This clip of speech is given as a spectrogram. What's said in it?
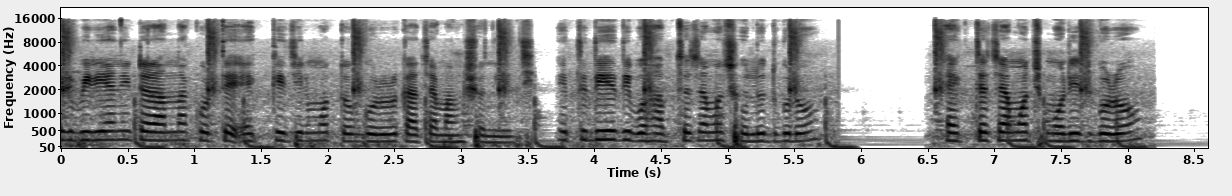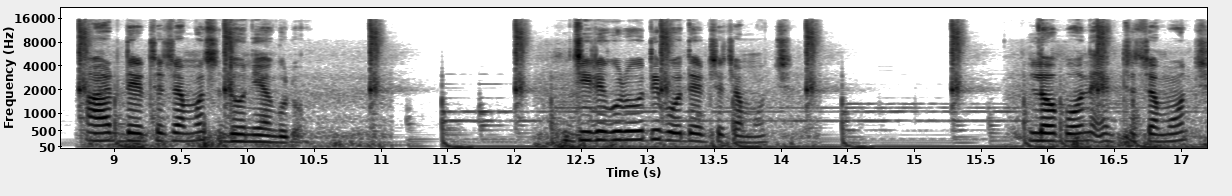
এর বিরিয়ানিটা রান্না করতে এক কেজির মতো গরুর কাঁচা মাংস নিয়েছি। এতে দিয়ে দিব হাফ চা চামচ হলুদ গুঁড়ো, এক চা চামচ মরিচ গুঁড়ো আর দেড় চা চামচ ধনিয়া গুঁড়ো। জিরে গুঁড়োও দিব দেড় চা চামচ। লবণ এক চা চামচ।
